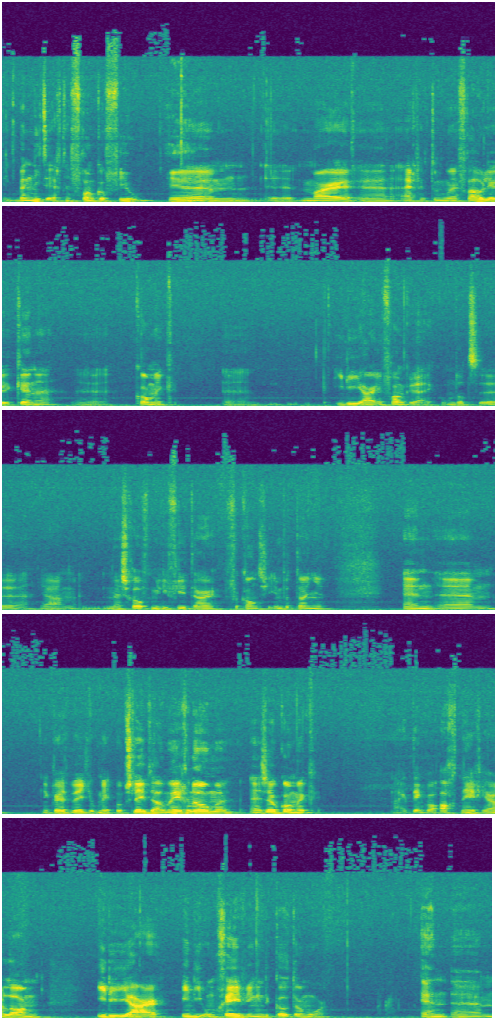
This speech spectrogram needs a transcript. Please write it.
ik ben niet echt een francofiel. Ehm, eh, maar eigenlijk toen ik mijn vrouw leerde kennen, kwam ik ieder jaar in Frankrijk. Omdat ja, mijn schoonfamilie viert daar vakantie in Bretagne. En ehm, ik werd een beetje op, me- op sleeptouw meegenomen. En zo kwam ik, nou, ik denk wel acht, negen jaar lang, ieder jaar in die omgeving, in de Côte d'Armor. En ehm,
